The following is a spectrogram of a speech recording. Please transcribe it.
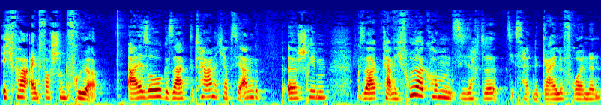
Ich fahre einfach schon früher. Also gesagt, getan. Ich habe sie angeschrieben, gesagt, kann ich früher kommen? Und sie sagte, sie ist halt eine geile Freundin.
